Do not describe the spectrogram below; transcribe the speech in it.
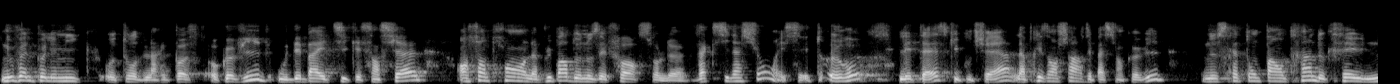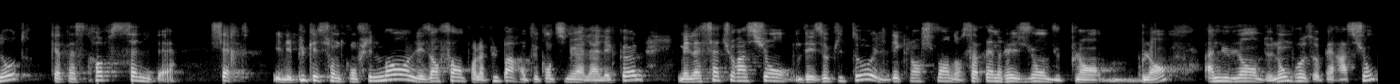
Nouvelle polémique autour de la riposte au Covid ou débat éthique essentiel en centrant la plupart de nos efforts sur la vaccination, et c'est heureux, les tests qui coûtent cher, la prise en charge des patients Covid, ne serait-on pas en train de créer une autre catastrophe sanitaire? Certes, il n'est plus question de confinement. Les enfants, pour la plupart, ont pu continuer à aller à l'école. Mais la saturation des hôpitaux et le déclenchement dans certaines régions du plan blanc, annulant de nombreuses opérations,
